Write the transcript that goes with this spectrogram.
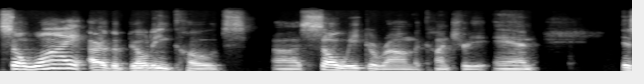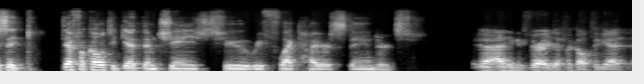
So, why are the building codes uh, so weak around the country? And is it difficult to get them changed to reflect higher standards? Yeah, I think it's very difficult to get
